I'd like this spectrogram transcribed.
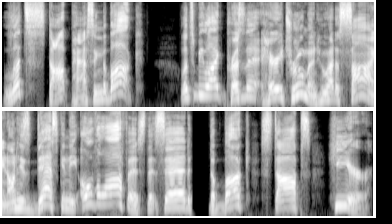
let's stop passing the buck. Let's be like President Harry Truman, who had a sign on his desk in the Oval Office that said, The buck stops here.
